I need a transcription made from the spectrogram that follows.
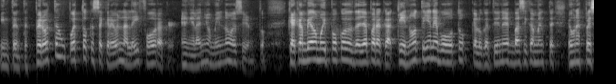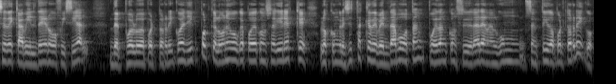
intentes. Pero este es un puesto que se creó en la ley Foraker en el año 1900, que ha cambiado muy poco desde allá para acá, que no tiene voto, que lo que tiene básicamente es una especie de cabildero oficial del pueblo de Puerto Rico allí, porque lo único que puede conseguir es que los congresistas que de verdad votan puedan considerar en algún sentido a Puerto Rico.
